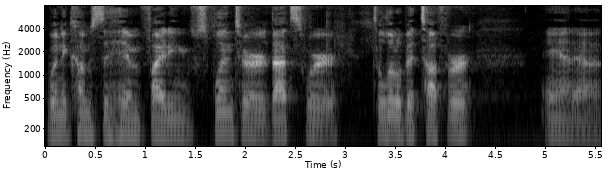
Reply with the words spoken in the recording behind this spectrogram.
when it comes to him fighting Splinter, that's where it's a little bit tougher and uh,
